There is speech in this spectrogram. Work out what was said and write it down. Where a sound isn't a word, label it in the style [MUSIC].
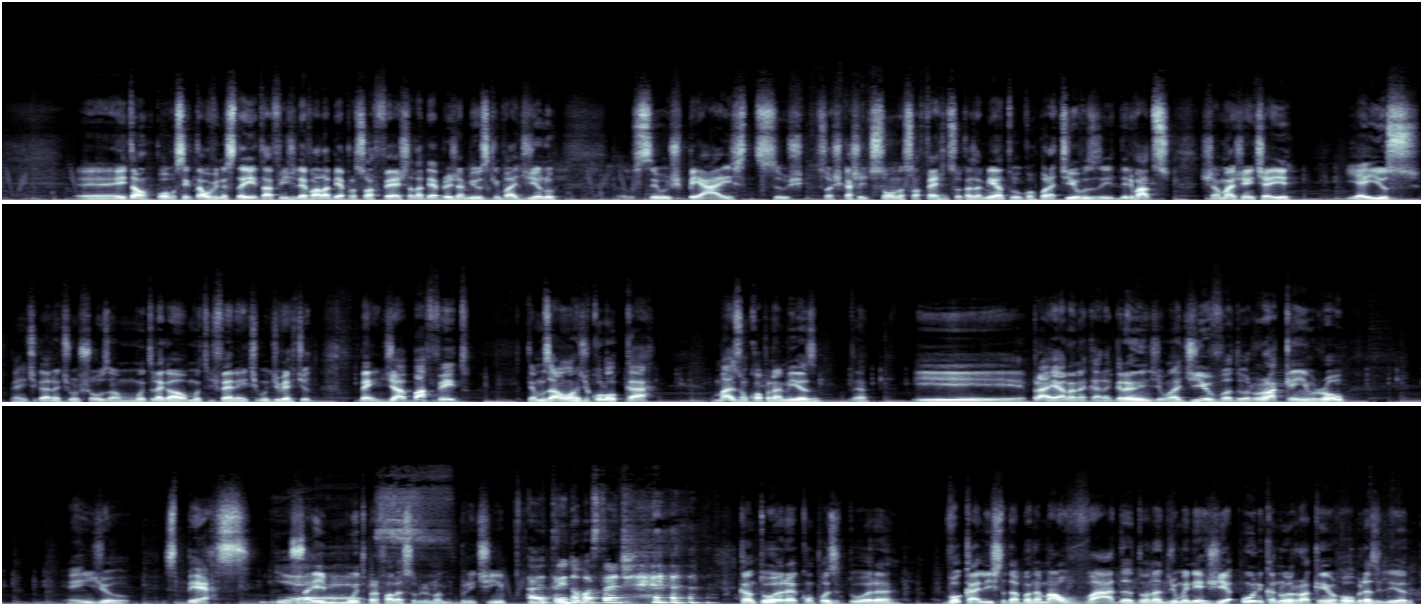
É, então, pô, você que tá ouvindo isso daí, tá afim de levar a Labié pra sua festa, Labié Breja Music invadindo os seus PAs, seus, suas caixas de som na sua festa, no seu casamento, corporativos e derivados, chama a gente aí. E é isso. A gente garante um showzão muito legal, muito diferente, muito divertido. Bem, já feito, temos a honra de colocar mais um copo na mesa, né? E pra ela, né, cara, grande, uma diva do rock and roll, Angel Spers. Yes. Saí muito para falar sobre o nome bonitinho. Ah, treinou bastante? [LAUGHS] Cantora, compositora, vocalista da banda Malvada, dona de uma energia única no rock and roll brasileiro.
